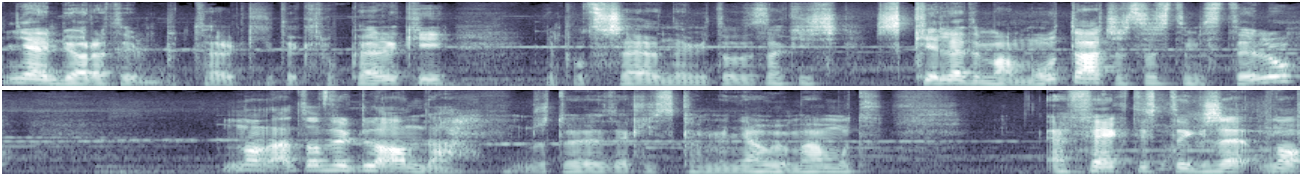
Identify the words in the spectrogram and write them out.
Nie biorę tej butelki, tej kropelki. Niepotrzebne mi to jest jakiś szkielet mamuta, czy coś w tym stylu. No na to wygląda, że to jest jakiś skamieniały mamut. Efekty w tej grze, no,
